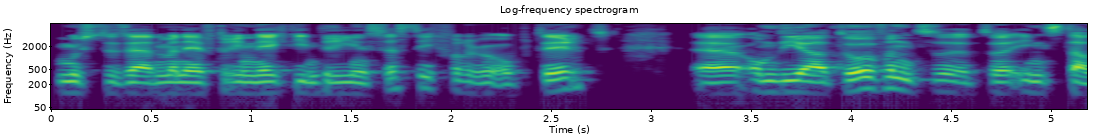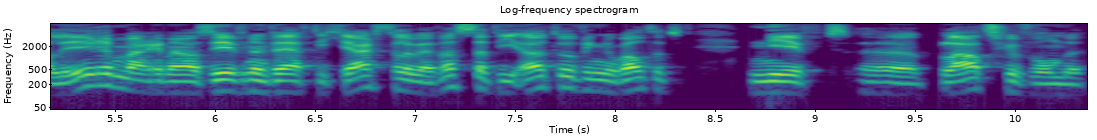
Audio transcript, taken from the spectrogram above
moesten zijn. Men heeft er in 1963 voor geopteerd uh, om die uitdovend uh, te installeren, maar na 57 jaar stellen wij vast dat die uitdoving nog altijd niet heeft uh, plaatsgevonden.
